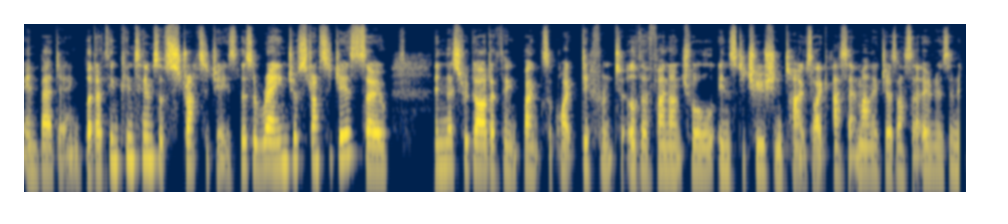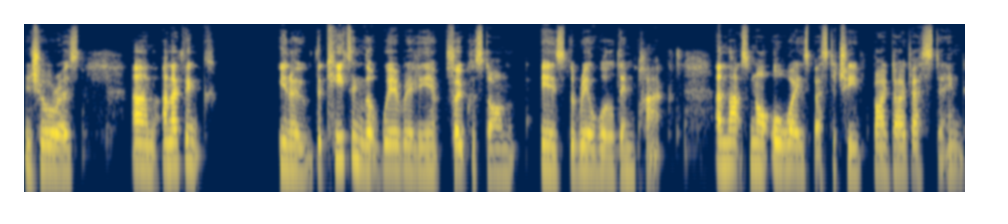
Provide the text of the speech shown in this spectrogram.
embedding. But I think in terms of strategies, there's a range of strategies. So in this regard, I think banks are quite different to other financial institution types like asset managers, asset owners, and insurers. Um, and I think you know, the key thing that we're really focused on is the real world impact. And that's not always best achieved by divesting,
